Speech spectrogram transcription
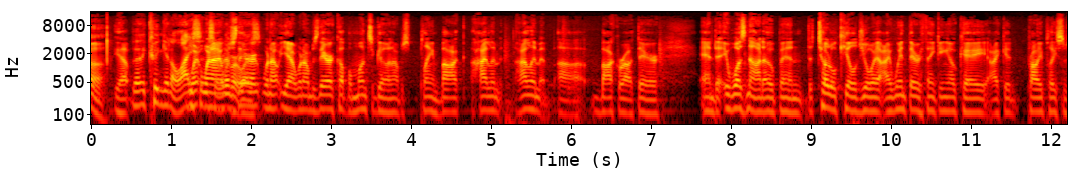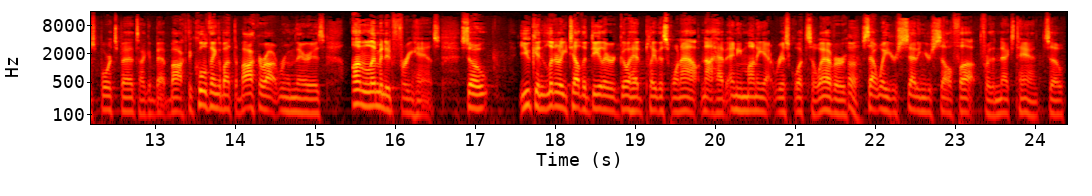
Huh. Yep. they couldn't get a license. when or I was whatever it there, when I yeah, when I was there a couple months ago, and I was playing Bach, high limit, high limit uh, baccarat there, and it was not open. The total killjoy. I went there thinking, okay, I could probably play some sports bets. I could bet Bach. The cool thing about the baccarat room there is unlimited free hands. So you can literally tell the dealer, go ahead, play this one out, not have any money at risk whatsoever. So that way you're setting yourself up for the next hand. So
